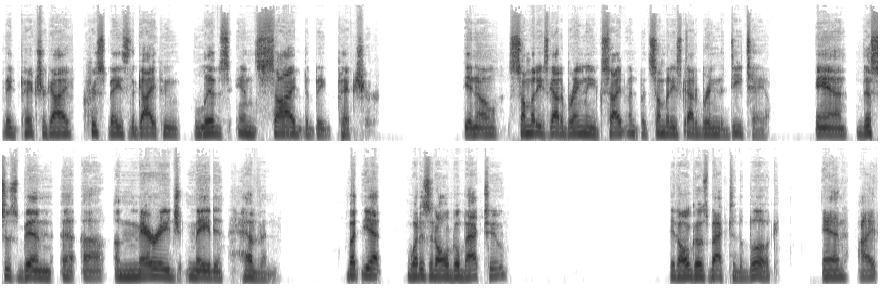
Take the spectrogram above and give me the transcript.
big picture guy. Chris Bay's the guy who lives inside the big picture. You know, somebody's got to bring the excitement, but somebody's got to bring the detail. And this has been a, a, a marriage made in heaven but yet, what does it all go back to? It all goes back to the book. And I,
